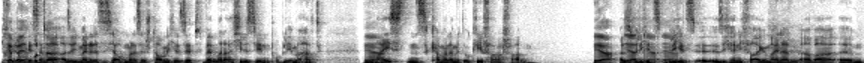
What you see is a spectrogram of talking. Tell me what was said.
Ich Treppe, gestern, runter? also ich meine, das ist ja auch immer das Erstaunliche. Selbst wenn man Achillessehnenprobleme hat, ja. meistens kann man damit okay Fahrrad fahren. Ja, also ja, will ich jetzt, ja, will ich jetzt äh, sicher nicht verallgemeinern, aber ähm,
